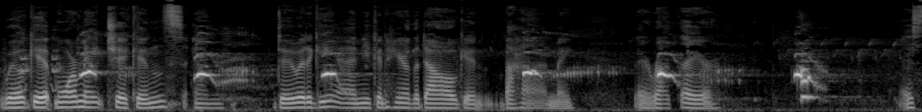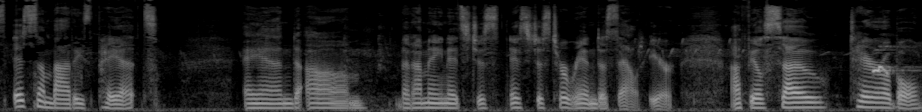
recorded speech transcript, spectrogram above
we'll get more meat chickens and do it again. You can hear the dog in behind me. They're right there. It's, it's somebody's pets. And, um, but I mean, it's just, it's just horrendous out here. I feel so terrible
